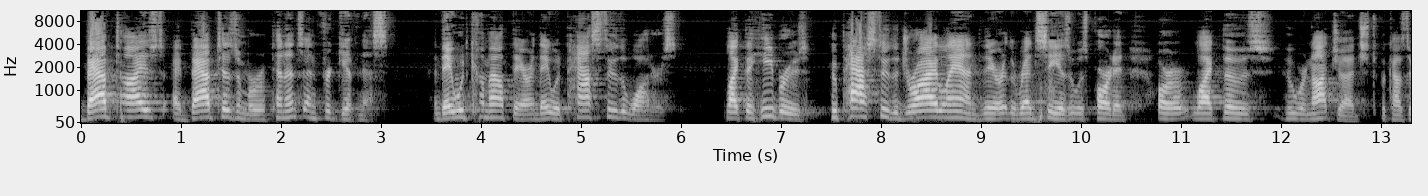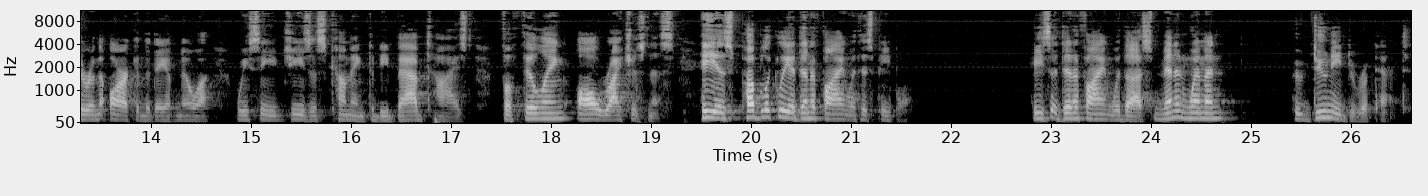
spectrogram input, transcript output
Baptized a baptism of repentance and forgiveness. And they would come out there and they would pass through the waters like the Hebrews who passed through the dry land there at the Red Sea as it was parted, or like those who were not judged because they were in the ark in the day of Noah. We see Jesus coming to be baptized, fulfilling all righteousness. He is publicly identifying with his people. He's identifying with us, men and women who do need to repent,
